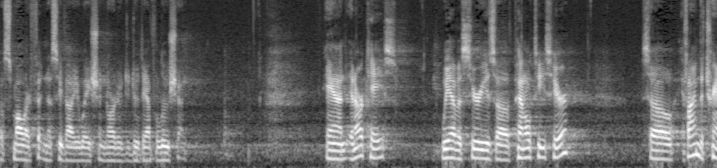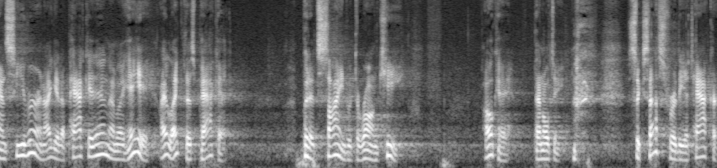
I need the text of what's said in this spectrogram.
a smaller fitness evaluation in order to do the evolution. And in our case, we have a series of penalties here. So if I'm the transceiver and I get a packet in, I'm like, hey, I like this packet, but it's signed with the wrong key. Okay, penalty. Success for the attacker.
